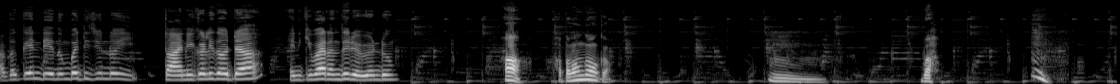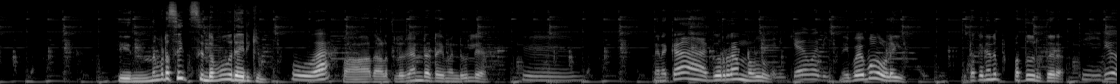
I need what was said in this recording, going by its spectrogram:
അതൊക്കെ എന്റേന്നും പറ്റിച്ചിട്ടുണ്ടോയി താനീ കളി തോറ്റ? എനിക്ക് വരം തരുമോ വീണ്ടും? ആ അപ്പം നമുക്ക് നോക്കാം. വാ. ഇന്നിവിടെ സിക്സിന്റെ പൂരായിരിക്കും. പാതാളത്തിലൊരു എന്റർടൈൻമെന്റും ഇല്ല. നിനക്ക് ആകെ ഒരു റണ്ണുള്ളൂ നീ പോയി ബോളി ഇതൊക്കെ ഞാൻ ഇപ്പൊ തീർത്തരാം തീരോ.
